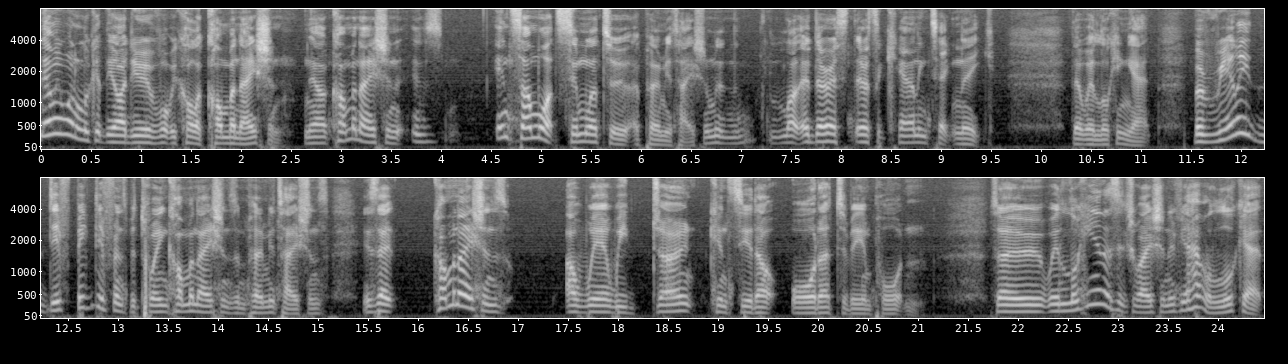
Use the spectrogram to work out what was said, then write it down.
Now we want to look at the idea of what we call a combination. Now, a combination is in somewhat similar to a permutation. There is there's a counting technique that we're looking at, but really, the big difference between combinations and permutations is that combinations are where we don't consider order to be important. So we're looking at a situation. If you have a look at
